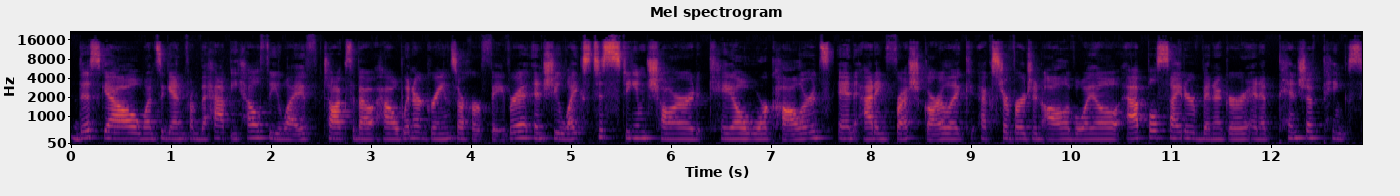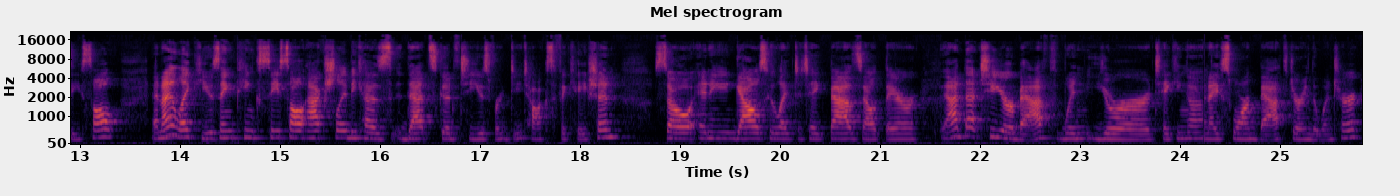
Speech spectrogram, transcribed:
this gal, once again from the Happy Healthy Life, talks about how winter greens are her favorite and she likes to steam chard, kale, or collards and adding fresh garlic, extra virgin olive oil, apple cider vinegar, and a pinch of pink sea salt. And I like using pink sea salt actually because that's good to use for detoxification. So, any gals who like to take baths out there, add that to your bath when you're taking a nice warm bath during the winter.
